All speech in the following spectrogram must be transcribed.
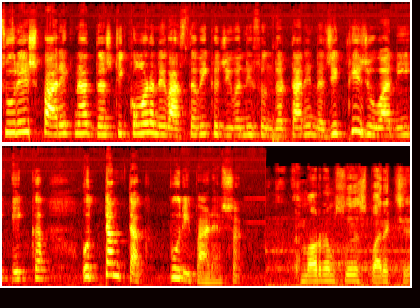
સુરેશ પારેખના દ્રષ્ટિકોણ અને વાસ્તવિક જીવનની સુંદરતાને નજીકથી જોવાની એક ઉત્તમ તક પૂરી પાડે છે. મારું નામ સુરેશ પારેખ છે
